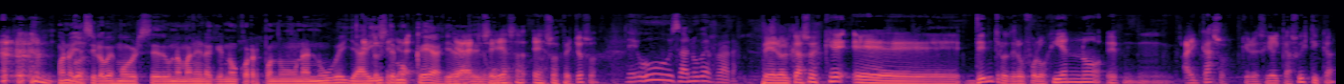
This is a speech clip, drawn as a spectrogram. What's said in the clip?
Bueno, ya si lo ves moverse de una manera que no corresponde a una nube, ya ahí Entonces te ya- mosqueas. Ya, ya, y entonces ya es- es sospechoso. De, uh, esa nube es rara. Pero el caso es que eh, dentro de la ufología no eh, hay casos, quiero decir, hay casuística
